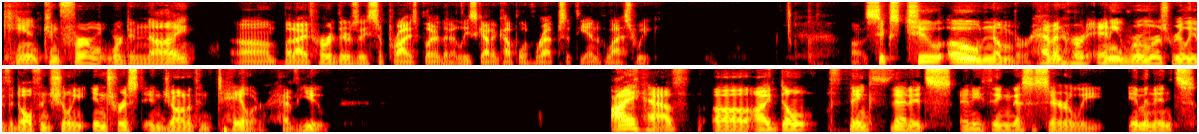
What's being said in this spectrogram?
can't confirm or deny um, but I've heard there's a surprise player that at least got a couple of reps at the end of last week. Uh, 620 number. Haven't heard any rumors really of the Dolphins showing interest in Jonathan Taylor. Have you? I have. Uh, I don't think that it's anything necessarily imminent.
